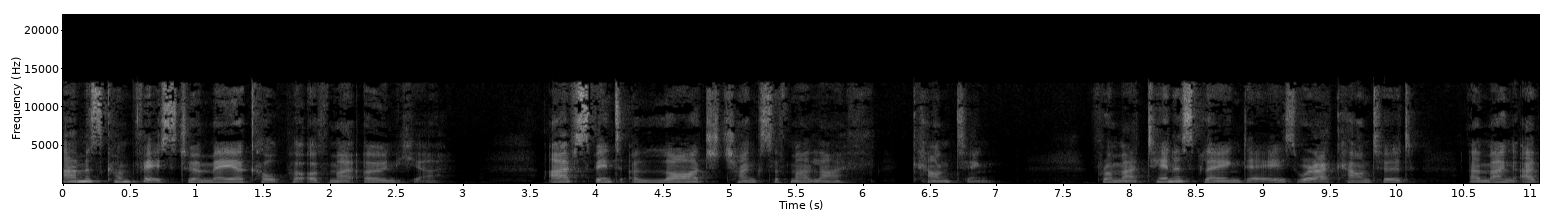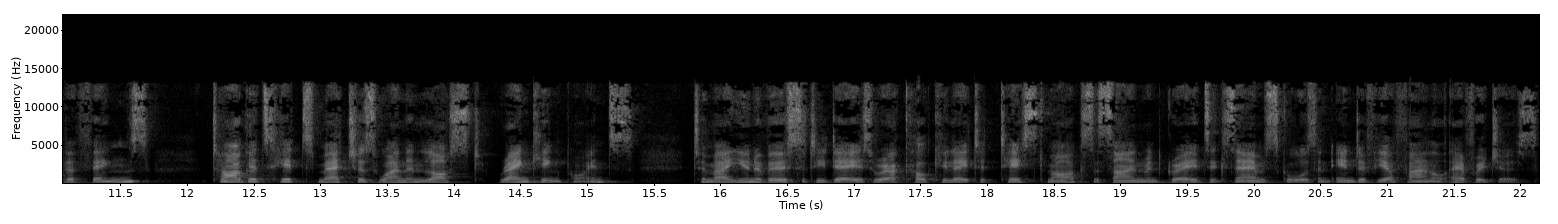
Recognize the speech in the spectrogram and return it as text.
I must confess to a mea culpa of my own here. I've spent a large chunks of my life counting. From my tennis playing days, where I counted, among other things, targets hit, matches won and lost, ranking points, to my university days, where I calculated test marks, assignment grades, exam scores, and end of year final averages.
